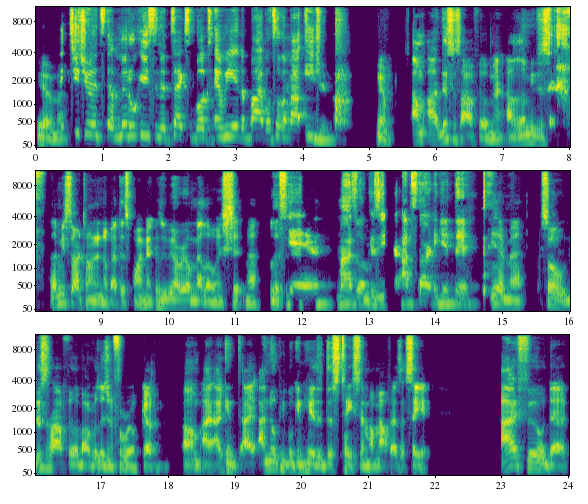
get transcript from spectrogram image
yeah, man. They teach you it's the Middle East in the textbooks, and we in the Bible talking about Egypt. I'm, uh, this is how I feel, man. Uh, let me just let me start turning up at this point, man, because we've been real mellow and shit, man. Listen, Yeah, might as well because I'm starting to get there. yeah, man. So this is how I feel about religion for real. Okay, um, I, I can I, I know people can hear the distaste in my mouth as I say it. I feel that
